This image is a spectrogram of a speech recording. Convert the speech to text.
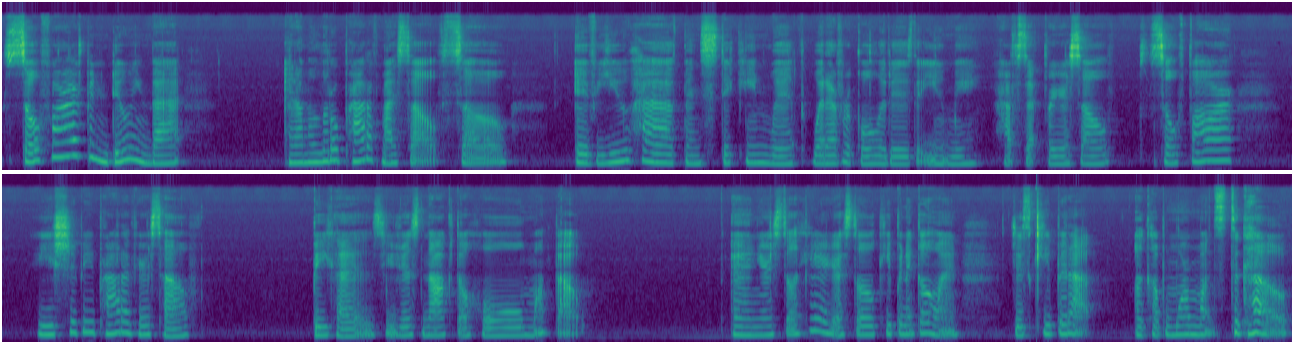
so far I've been doing that. And I'm a little proud of myself. So, if you have been sticking with whatever goal it is that you may have set for yourself so far, you should be proud of yourself because you just knocked a whole month out. And you're still here, you're still keeping it going. Just keep it up. A couple more months to go.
